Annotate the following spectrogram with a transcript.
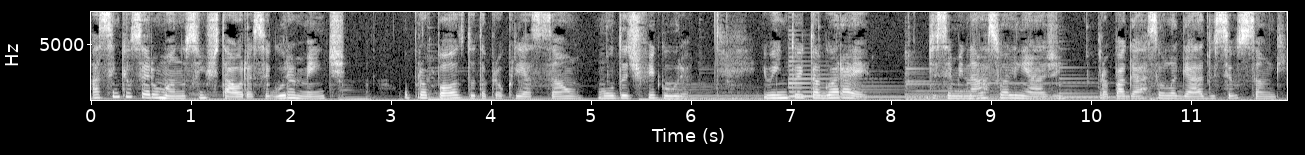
assim que o ser humano se instaura seguramente, o propósito da procriação muda de figura e o intuito agora é disseminar sua linhagem, propagar seu legado e seu sangue.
